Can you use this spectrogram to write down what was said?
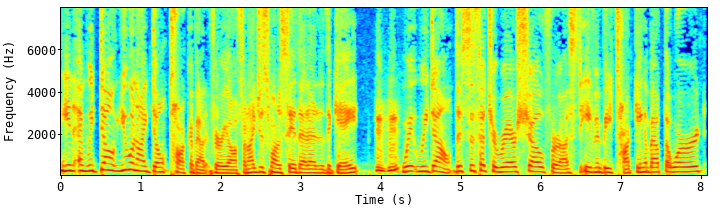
you know, and we don't, you and I don't talk about it very often. I just want to say that out of the gate. Mm-hmm. We, we don't. This is such a rare show for us to even be talking about the word.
